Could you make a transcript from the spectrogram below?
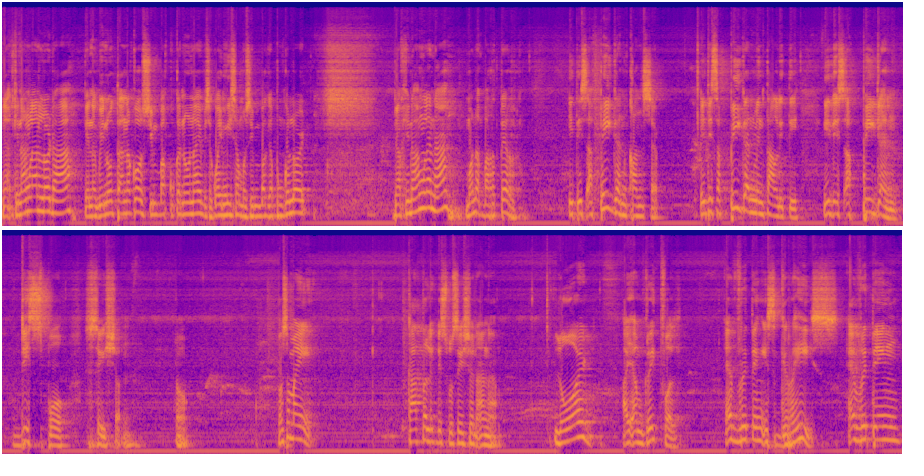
Nga, kinanglan Lord ha. Kaya nagbinutan ako, simba ko kanunay. Bisa ko ay misa mo, simba gapong ko Lord. Nga, kinanglan ha. Mo na barter. It is a pagan concept. It is a pagan mentality. It is a pagan disposition. No? Kung sa may Catholic disposition, ana, Lord, I am grateful. Everything is grace. Everything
